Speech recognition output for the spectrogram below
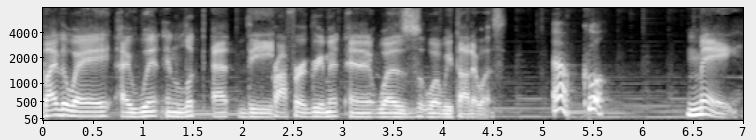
By the way, I went and looked at the proffer agreement and it was what we thought it was. Oh, cool. May.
